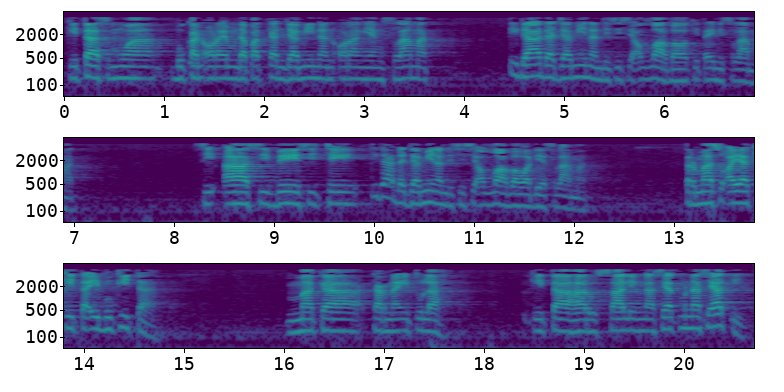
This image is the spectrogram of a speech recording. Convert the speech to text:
Kita semua bukan orang yang mendapatkan jaminan orang yang selamat. Tidak ada jaminan di sisi Allah bahwa kita ini selamat. Si A, si B, si C tidak ada jaminan di sisi Allah bahwa dia selamat. Termasuk ayah kita, ibu kita. Maka karena itulah kita harus saling nasihat menasihati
